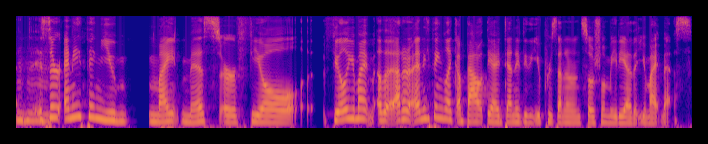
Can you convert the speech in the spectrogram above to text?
Uh, Mhm. Is there anything you might miss or feel feel you might I don't know anything like about the identity that you presented on social media that you might miss?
